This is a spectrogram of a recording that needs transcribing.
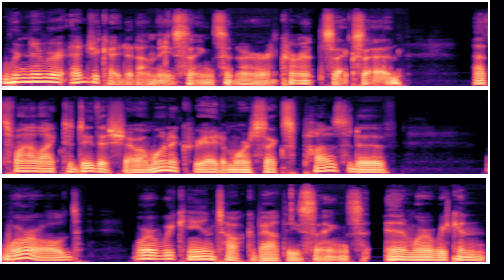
we're never educated on these things in our current sex ed. That's why I like to do this show. I want to create a more sex positive world where we can talk about these things and where we can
